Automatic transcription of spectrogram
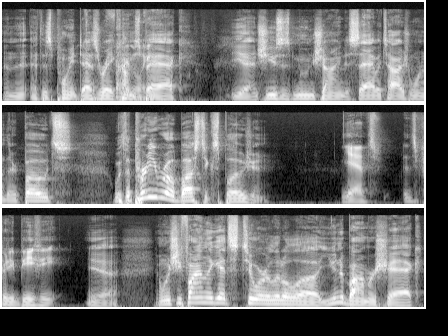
And th- at this point, Desiree comes back. Yeah, and she uses moonshine to sabotage one of their boats with a pretty robust explosion. Yeah, it's it's pretty beefy. Yeah. And when she finally gets to her little uh, Unabomber shack,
